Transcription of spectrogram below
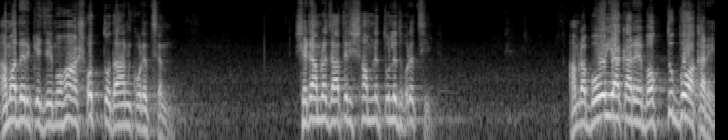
আমাদেরকে যে মহা সত্য দান করেছেন, সেটা আমরা জাতির সামনে তুলে ধরেছি। আমরা বই আকারে, বক্তব্য আকারে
